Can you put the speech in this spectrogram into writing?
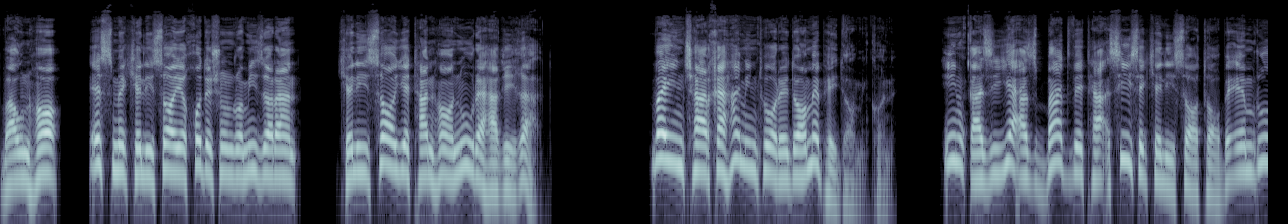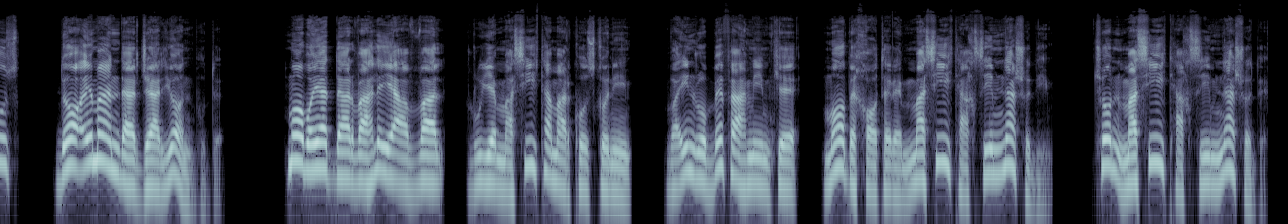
و اونها اسم کلیسای خودشون رو می‌ذارن کلیسای تنها نور حقیقت. و این چرخه همینطور ادامه پیدا می‌کنه. این قضیه از بد و تأسیس کلیسا تا به امروز دائما در جریان بوده. ما باید در وهله اول روی مسیح تمرکز کنیم و این رو بفهمیم که ما به خاطر مسیح تقسیم نشدیم چون مسیح تقسیم نشده.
